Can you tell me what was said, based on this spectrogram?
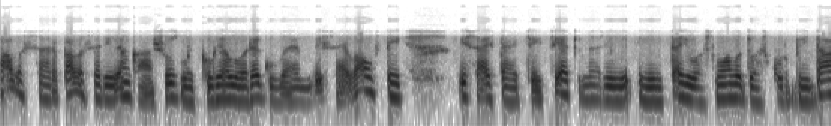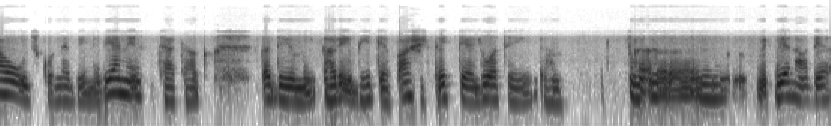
pavasara. Pavasarī vienkārši uzlika lielo regulējumu visai valstī, visai aiztaicīja ciet, un arī tajos novados, kur bija daudz, kur nebija neviena inficētā gadījuma, arī bija tie paši striktie ļoti um, uh, vienādie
